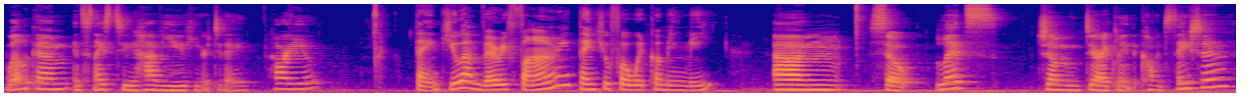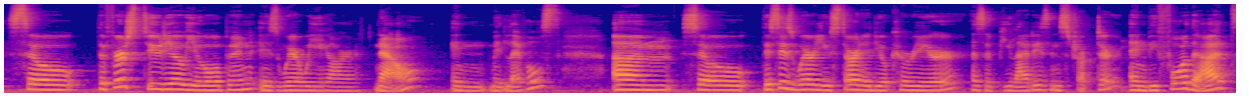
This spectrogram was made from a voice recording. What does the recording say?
Welcome. It's nice to have you here today. How are you? Thank you. I'm very fine. Thank you for welcoming me. Um, so let's jump directly into the conversation. So the first studio you open is where we are now in mid levels. Um, so this is where you started your career as a Pilates instructor, and before that,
